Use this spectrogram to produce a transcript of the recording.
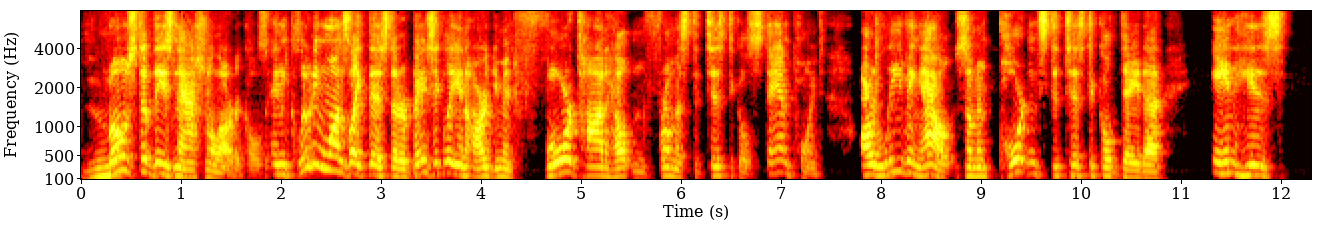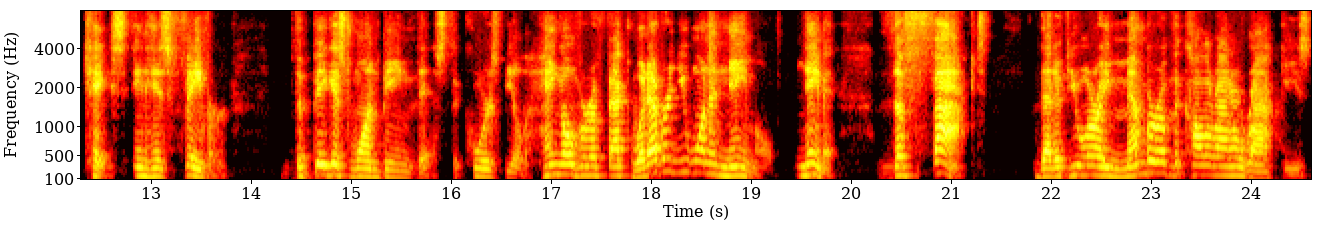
most of these national articles, including ones like this that are basically an argument for Todd Helton from a statistical standpoint, are leaving out some important statistical data in his case, in his favor. The biggest one being this the Coors Field hangover effect, whatever you want to name, name it. The fact that if you are a member of the Colorado Rockies,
